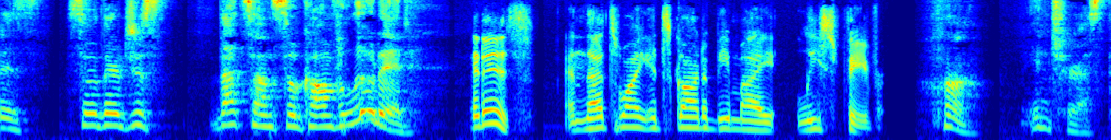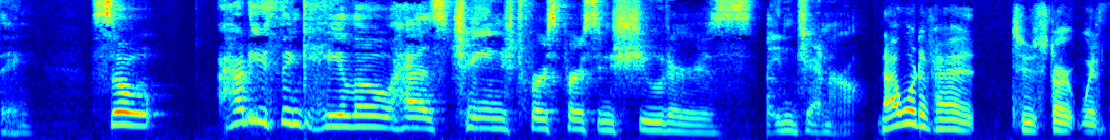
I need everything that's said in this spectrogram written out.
is so they're just that sounds so convoluted. It is. And that's why it's got to be my least favorite. Huh. Interesting. So how do you think Halo has changed first person shooters in general? That would have had to start with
